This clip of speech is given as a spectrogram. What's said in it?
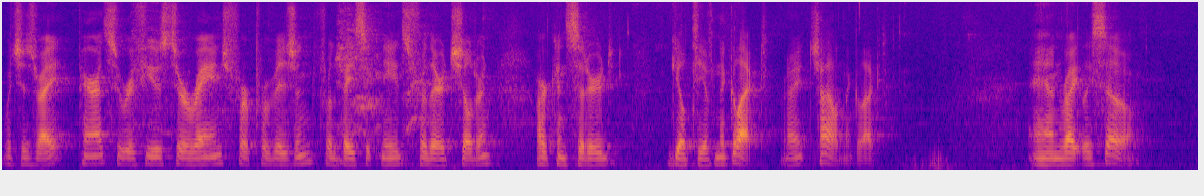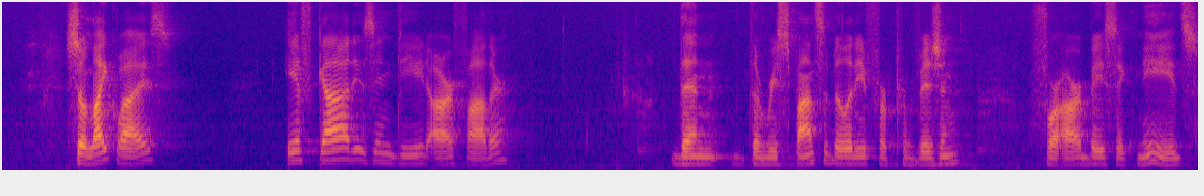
which is right, parents who refuse to arrange for provision for the basic needs for their children are considered guilty of neglect, right? Child neglect. And rightly so. So, likewise, if God is indeed our Father, then the responsibility for provision for our basic needs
